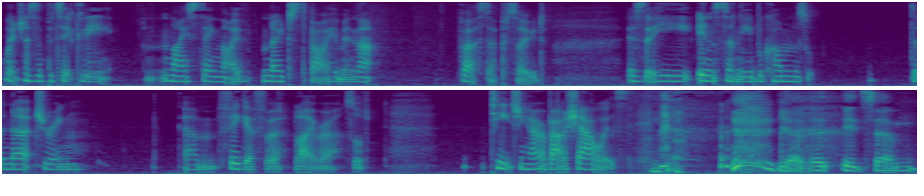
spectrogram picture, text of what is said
which is a particularly nice thing that I've noticed about him in that first episode is that he instantly becomes the nurturing um, figure for Lyra, sort of teaching her about showers. yeah, it, it's um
